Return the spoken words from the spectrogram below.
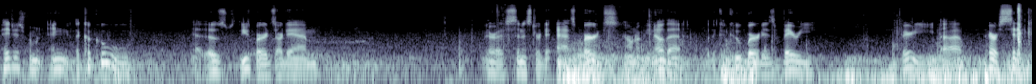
Pages from an eng the cuckoo. Yeah, those these birds are damn. They're a sinister ass birds. I don't know if you know that, but the cuckoo bird is very, very uh, parasitic.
